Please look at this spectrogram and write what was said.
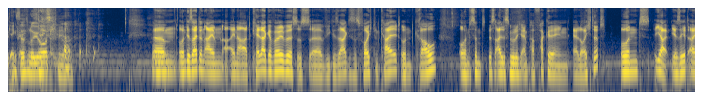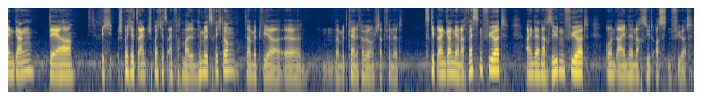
Gangster of New York. Ja. Ähm, und ihr seid in einem, einer Art Kellergewölbe. Es ist, äh, wie gesagt, es ist feucht und kalt und grau. Und es sind, ist alles nur durch ein paar Fackeln erleuchtet. Und ja, ihr seht einen Gang, der Ich spreche jetzt, ein, sprech jetzt einfach mal in Himmelsrichtung, damit wir, äh, damit keine Verwirrung stattfindet. Es gibt einen Gang, der nach Westen führt, einen, der nach Süden führt und einen, der nach Südosten führt.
